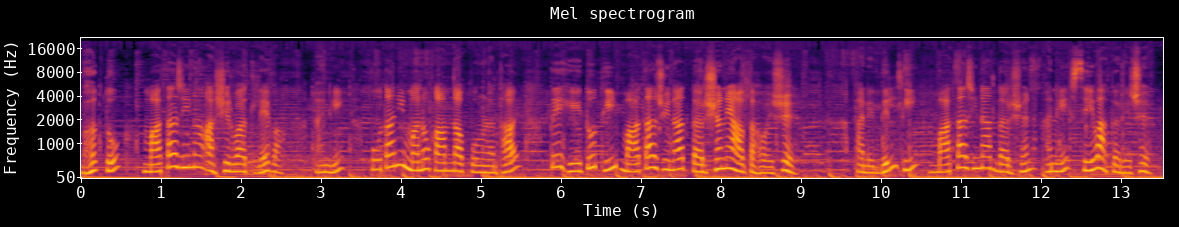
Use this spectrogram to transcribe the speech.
ભક્તો માતાજીના આશીર્વાદ લેવા અને પોતાની મનોકામના પૂર્ણ થાય તે હેતુથી માતાજીના દર્શને આવતા હોય છે. અને દિલથી માતાજીના દર્શન અને સેવા કરે છે.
